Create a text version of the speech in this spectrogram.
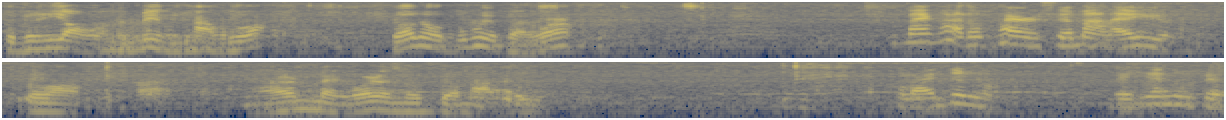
就跟要我的命差不多，舌头不会拐弯儿，麦卡都开始学马来语了，是吧？反正美国人都学马来语。可来劲了，每天都学。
